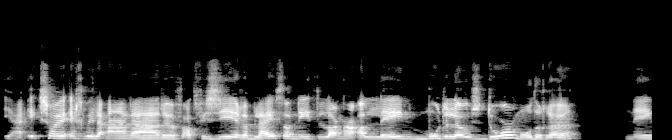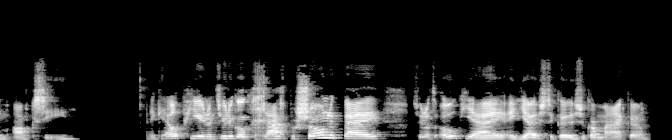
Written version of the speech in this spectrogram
Ja, ik zou je echt willen aanraden of adviseren: blijf dan niet langer alleen moedeloos doormodderen. Neem actie. En ik help je hier natuurlijk ook graag persoonlijk bij, zodat ook jij een juiste keuze kan maken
